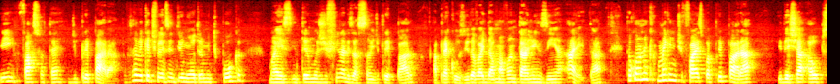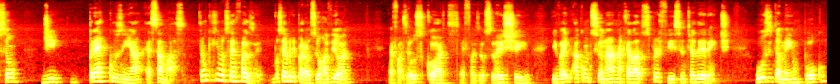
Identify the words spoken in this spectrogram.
e fácil até de preparar. Você ver que a diferença entre uma e outra é muito pouca, mas em termos de finalização e de preparo, a pré-cozida vai dar uma vantagemzinha aí, tá? Então, como é que a gente faz para preparar e deixar a opção de pré-cozinhar essa massa. Então o que você vai fazer? Você vai preparar o seu ravioli, vai fazer os cortes, vai fazer o seu recheio e vai acondicionar naquela superfície antiaderente. Use também um pouco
